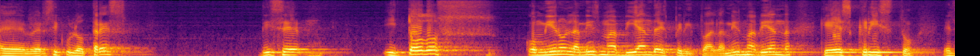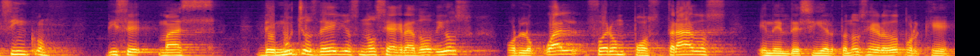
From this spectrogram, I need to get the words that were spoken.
eh, versículo 3, dice, y todos comieron la misma vianda espiritual, la misma vianda que es Cristo. El 5 dice, más de muchos de ellos no se agradó Dios, por lo cual fueron postrados en el desierto. No se agradó porque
